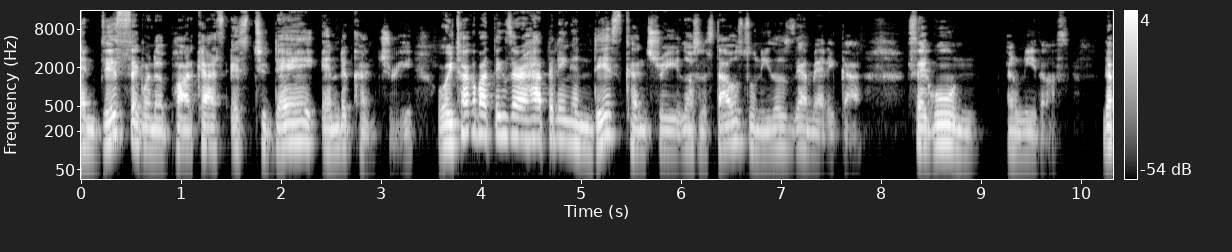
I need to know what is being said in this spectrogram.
And this segment of the podcast is Today in the Country, where we talk about things that are happening in this country, los Estados Unidos de América, según Unidos. The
